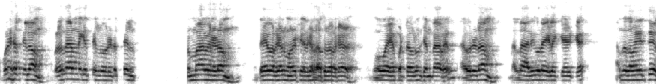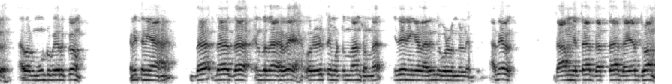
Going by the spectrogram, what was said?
உபனிஷத்திலும் விரதாரண்யத்தில் ஒரு இடத்தில் பிரம்மாவினிடம் தேவர்கள் மனுஷர்கள் அசுரர்கள் மூவையப்பட்டவரும் சென்றார்கள். அவரிடம் நல்ல அறிவுரைகளை கேட்க அந்த சமயத்தில் அவர் மூன்று பேருக்கும் தனித்தனியாக த த த என்பதாகவே ஒரு எழுத்தை மட்டும்தான் சொன்னார். இதை நீங்கள் அறிந்து கொள்ளுங்கள் என்று. அதில் தாமியத தத்த தயத்வம்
